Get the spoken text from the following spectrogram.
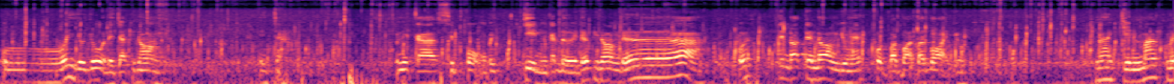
โอ้ยโยโย่เลยจ้ะพี่น้องนี่จ้ะวันนี้กาสิบโป่งไปกินกันเลยเด้อพี่น้องเด้อโอ้ยเต้นดอกเต้นดองอยู่ไหมกดบ่อยๆบ่อยๆอยู่น่ากินมากเล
